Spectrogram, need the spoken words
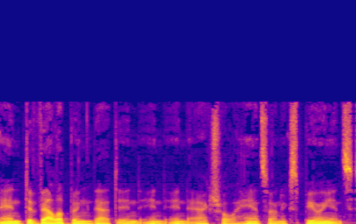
and developing that in, in, in actual hands on experience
